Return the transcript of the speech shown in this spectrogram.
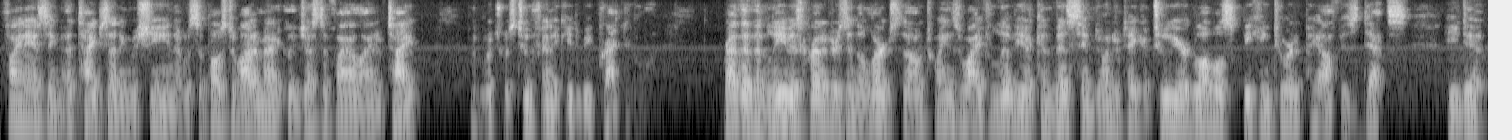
financing a typesetting machine that was supposed to automatically justify a line of type, but which was too finicky to be practical. Rather than leave his creditors in the lurch, though, Twain's wife Livia convinced him to undertake a two year global speaking tour to pay off his debts. He did.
